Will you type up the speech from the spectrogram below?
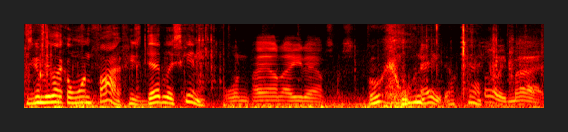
He's gonna be like a 1.5. He's deadly skinny. One pound, eight ounces. Ooh, one eight, Okay. Thought he might.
